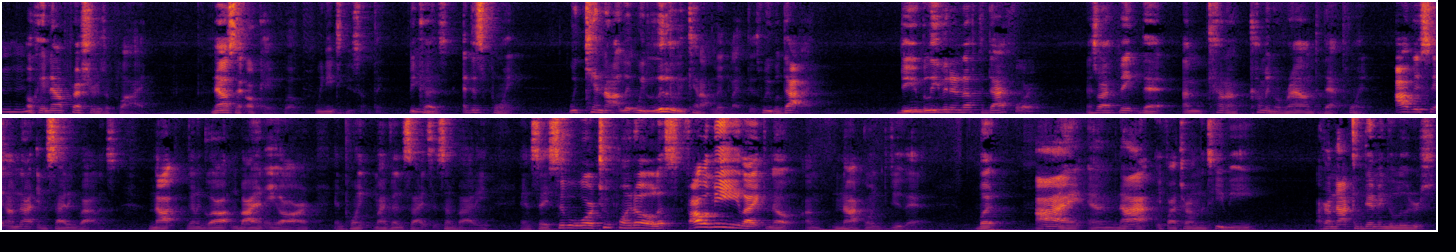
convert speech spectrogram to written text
Mm-hmm. Okay, now pressure is applied. Now it's like, okay, well, we need to do something because at this point, we cannot live. We literally cannot live like this. We will die. Do you believe in it enough to die for it? And so I think that I'm kind of coming around to that point. Obviously, I'm not inciting violence. Not gonna go out and buy an AR and point my gun sights at somebody and say Civil War 2.0. Let's follow me. Like, no, I'm not going to do that. But I am not. If I turn on the TV, like I'm not condemning the looters.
